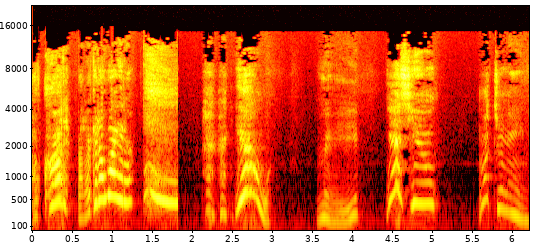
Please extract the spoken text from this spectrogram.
Oh crud! Better get a waiter. you. Me? Yes, you. What's your name?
